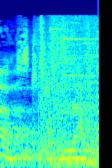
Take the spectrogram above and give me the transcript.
First blood.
